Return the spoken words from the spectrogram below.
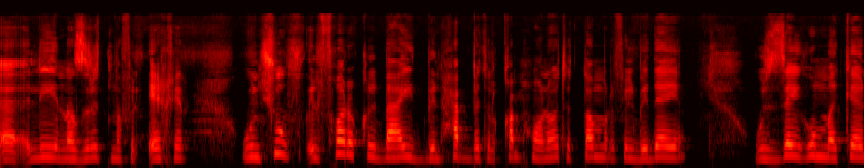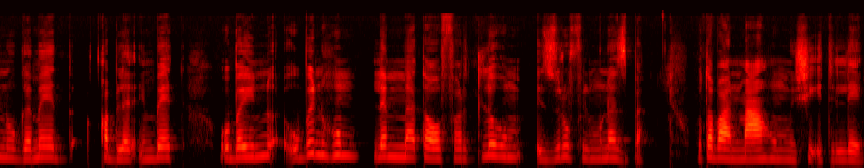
لنظرتنا في الآخر. ونشوف الفارق البعيد بين حبة القمح ونواة التمر في البداية وإزاي هم كانوا جماد قبل الإنبات وبين وبينهم لما توفرت لهم الظروف المناسبة وطبعا معهم مشيئة الله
